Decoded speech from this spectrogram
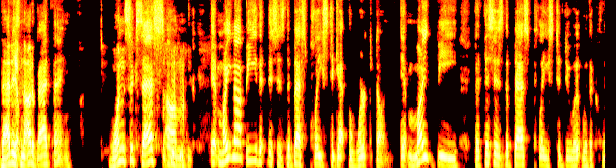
That is Yep. not a bad thing. One success. Um, it might not be that this is the best place to get the work done. It might be that this is the best place to do it with a clean,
